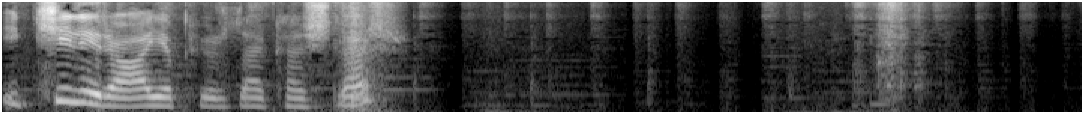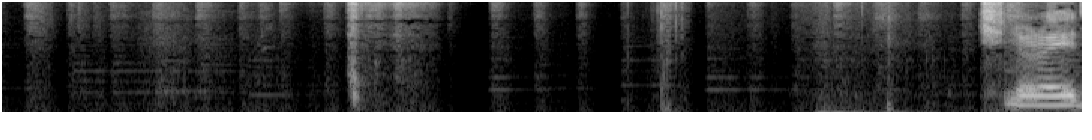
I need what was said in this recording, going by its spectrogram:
2 lira yapıyoruz arkadaşlar. Liraya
